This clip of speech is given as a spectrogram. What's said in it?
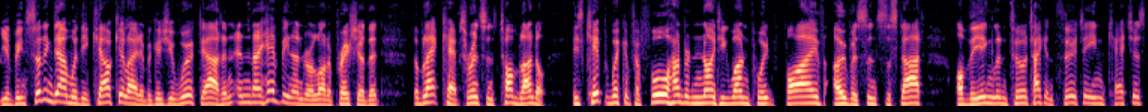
You've been sitting down with your calculator because you've worked out, and, and they have been under a lot of pressure, that the Black Caps, for instance, Tom Blundell, he's kept wicket for 491.5 overs since the start of the England tour, taken 13 catches.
